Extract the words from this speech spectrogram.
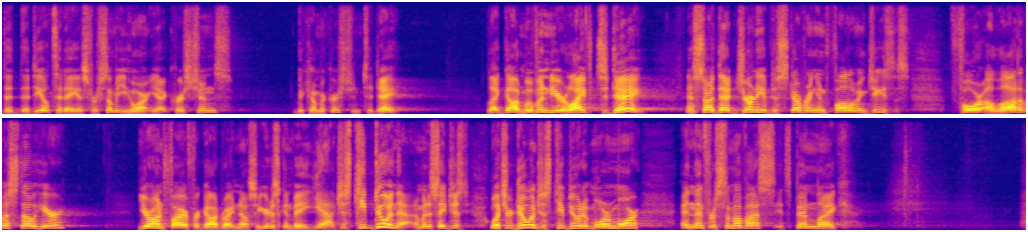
the, the deal today is for some of you who aren't yet Christians, become a Christian today. Let God move into your life today and start that journey of discovering and following Jesus. For a lot of us, though, here, you're on fire for God right now. So you're just going to be, yeah, just keep doing that. I'm going to say, just what you're doing, just keep doing it more and more. And then for some of us, it's been like,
